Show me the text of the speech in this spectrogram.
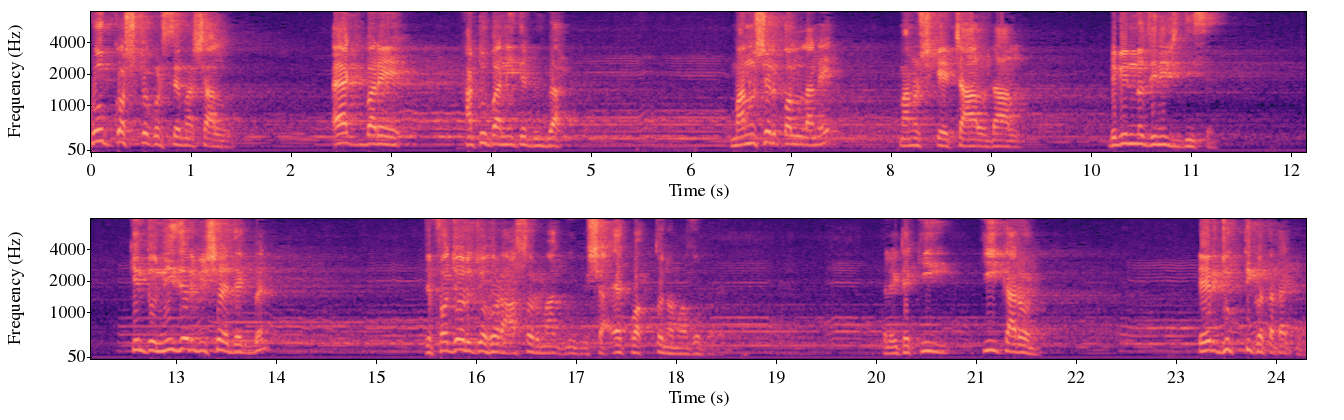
খুব কষ্ট করছে মাসাল একবারে হাঁটু পানিতে ডুবা। মানুষের কল্যাণে মানুষকে চাল, ডাল, বিভিন্ন জিনিস দিছে। কিন্তু নিজের বিষয়ে দেখবেন যে ফজর, জোহর, আসর মাগরি বিশা এক ওয়াক্ত নামাজও পড়ে তাহলে এটা কি কি কারণ? এর যুক্তিকতাটা কি?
